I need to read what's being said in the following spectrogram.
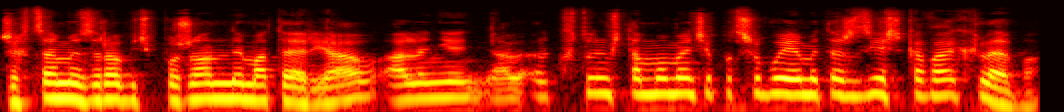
że chcemy zrobić porządny materiał, ale, nie, ale w którymś tam momencie potrzebujemy też zjeść kawałek chleba.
